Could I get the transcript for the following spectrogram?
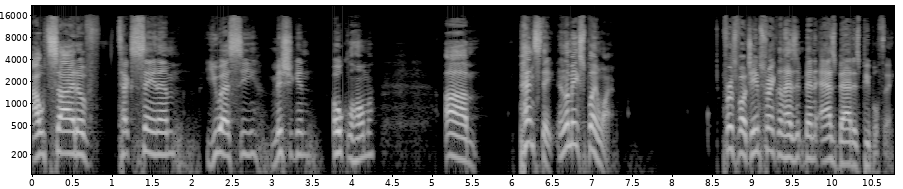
outside of Texas A&M, USC, Michigan, Oklahoma, um, Penn State, and let me explain why. First of all, James Franklin hasn't been as bad as people think.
